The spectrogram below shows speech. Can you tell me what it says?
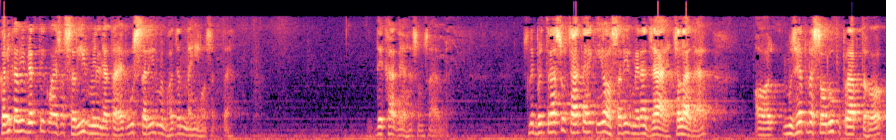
कभी कभी व्यक्ति को ऐसा शरीर मिल जाता है कि उस शरीर में भजन नहीं हो सकता है। देखा गया है संसार में। इसलिए वृत्रासुर चाहते हैं कि यह शरीर मेरा जाए, चला जाए। और मुझे अपना स्वरूप प्राप्त हो,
